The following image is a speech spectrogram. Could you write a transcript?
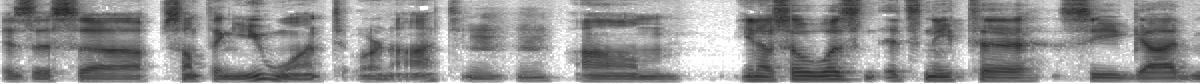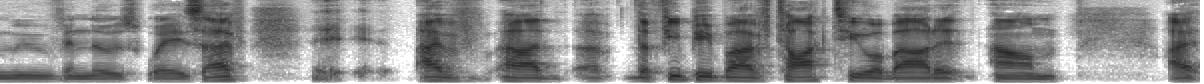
is this uh, something you want or not? Mhm. um you know so it was it's neat to see god move in those ways i've i've uh, uh the few people i've talked to about it um i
